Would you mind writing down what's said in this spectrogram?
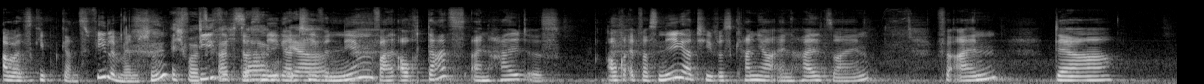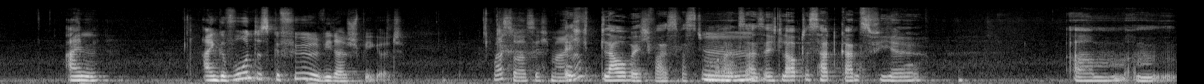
Aber es gibt ganz viele Menschen, die sich das sagen, Negative ja. nehmen, weil auch das ein Halt ist. Auch etwas Negatives kann ja ein Halt sein für einen, der ein, ein gewohntes Gefühl widerspiegelt. Weißt du, was ich meine? Ich glaube, ich weiß, was du mhm. meinst. Also ich glaube, das hat ganz viel ähm,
